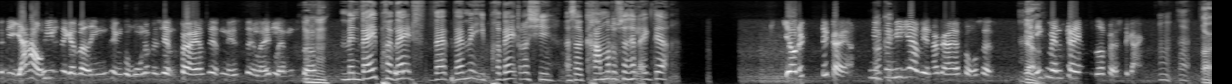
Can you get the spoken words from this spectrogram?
fordi jeg har jo helt sikkert været inde til en coronapatient, før jeg ser den næste eller et eller andet. Så. Mhm. Mm-hmm. Men hvad, i privat, hvad, hvad med i privat regi? Altså, krammer du så heller ikke der? Jo, det, det gør jeg. Min okay. familie og venner gør jeg fortsat. Men Ja. ikke mennesker, jeg møder første gang. Mm, nej. Nej.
